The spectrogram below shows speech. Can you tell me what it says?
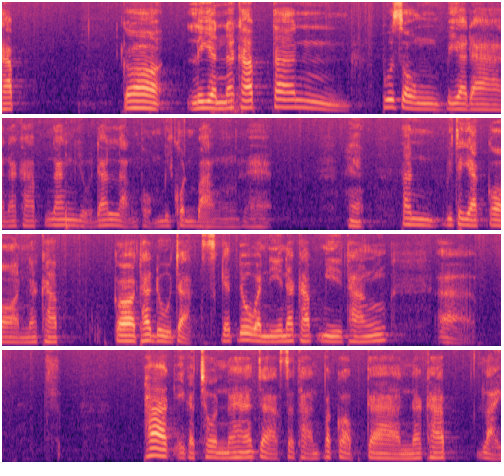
ครับ ก็เรียนนะครับท่านผู้ทรงปิยดานะครับ นั่งอยู่ด้านหลังผมมีคนบังนะฮะท่านวิทยากรนะครับ ก็ถ้าดูจากสเก็ตดูวันนี้นะครับ มีทั้งภาคเอกชนนะฮะจากสถานประกอบการนะครับหลาย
